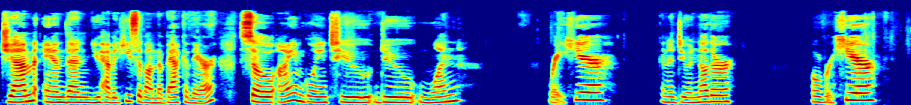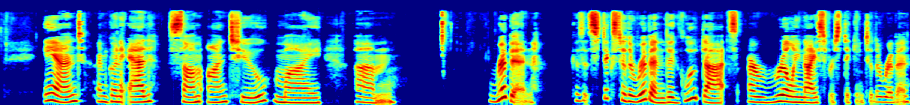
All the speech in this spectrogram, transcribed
gem, and then you have adhesive on the back of there. So I am going to do one right here, going to do another over here, and I'm going to add some onto my um, ribbon because it sticks to the ribbon. The glue dots are really nice for sticking to the ribbon.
